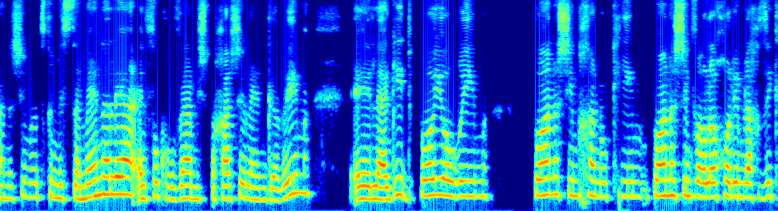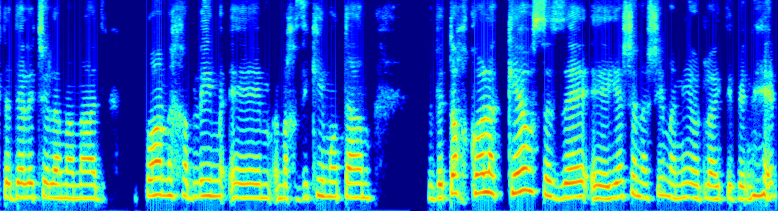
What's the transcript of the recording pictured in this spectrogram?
אנשים היו צריכים לסמן עליה איפה קרובי המשפחה שלהם גרים, אה, להגיד פה יורים, פה אנשים חנוקים, פה אנשים כבר לא יכולים להחזיק את הדלת של הממ"ד, פה המחבלים אה, מחזיקים אותם, ובתוך כל הכאוס הזה יש אנשים, אני עוד לא הייתי ביניהם,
